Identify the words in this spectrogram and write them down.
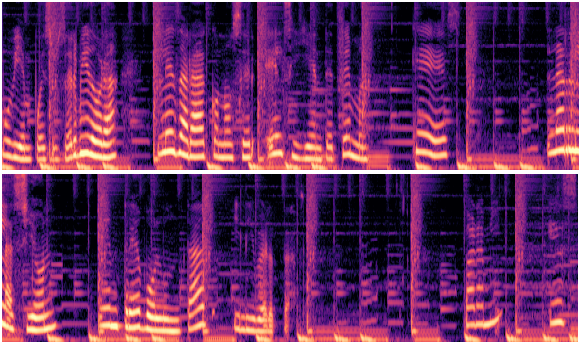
Muy bien, pues su servidora les dará a conocer el siguiente tema, que es la relación entre voluntad y libertad. Para mí es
